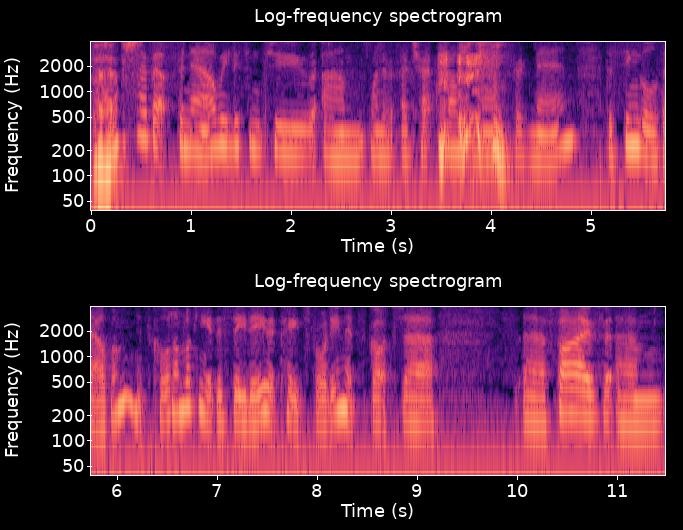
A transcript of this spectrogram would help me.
Perhaps. How about for now? We listen to um, one of a track from Manfred Mann, the singles album. It's called. I'm looking at the CD that Pete's brought in. It's got uh, uh, five um,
